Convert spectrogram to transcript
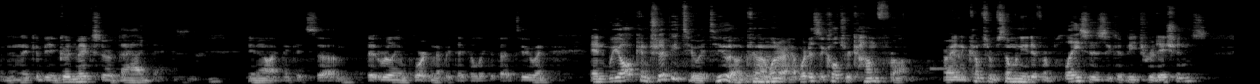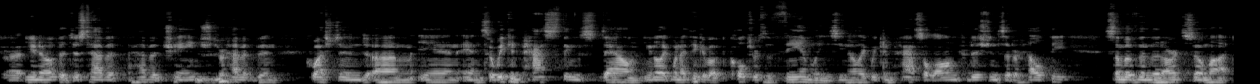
in, and it could be a good mix or a bad mix. You know, I think it's um, it really important that we take a look at that too, and and we all contribute to it too. I kind of wonder where does the culture come from, right? And it comes from so many different places. It could be traditions, Right. you know, that just haven't haven't changed or haven't been questioned, um, and and so we can pass things down. You know, like when I think about cultures of families, you know, like we can pass along traditions that are healthy, some of them that aren't so much.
